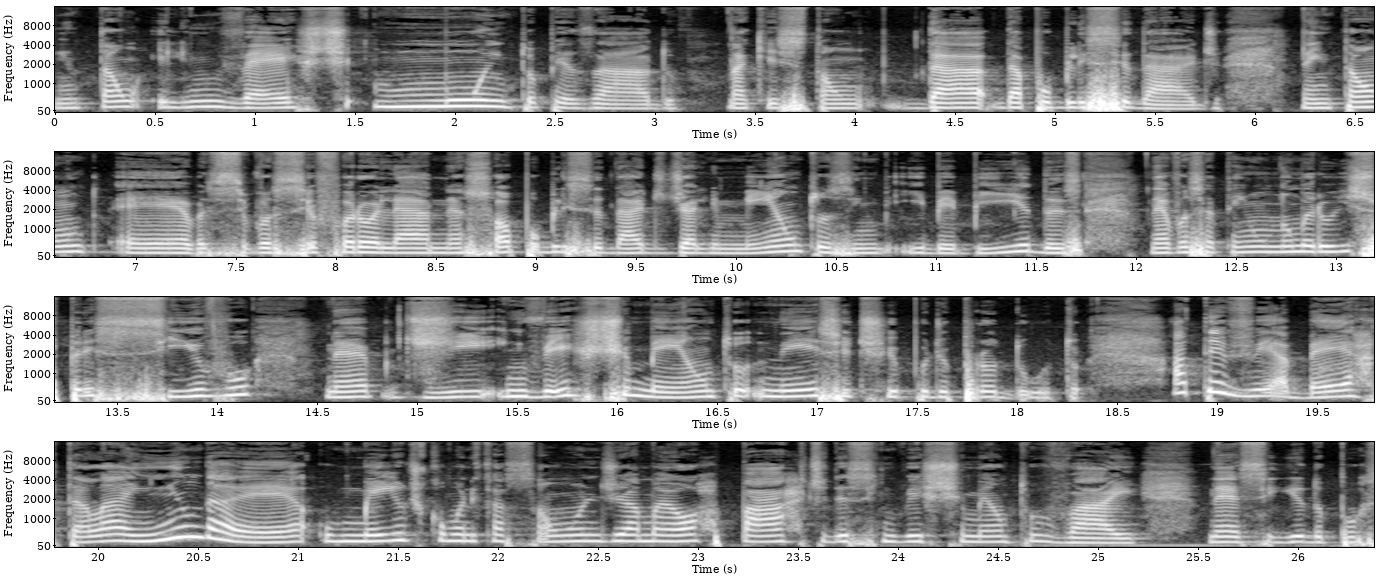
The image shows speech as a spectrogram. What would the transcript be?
Então, ele investe muito pesado na questão da, da publicidade. Então, é, se você for olhar né, só publicidade de alimentos e bebidas, né, você tem um número expressivo né, de investimento nesse tipo de produto. A TV aberta ela ainda é o meio de comunicação onde a maior parte desse investimento vai, né, seguido por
